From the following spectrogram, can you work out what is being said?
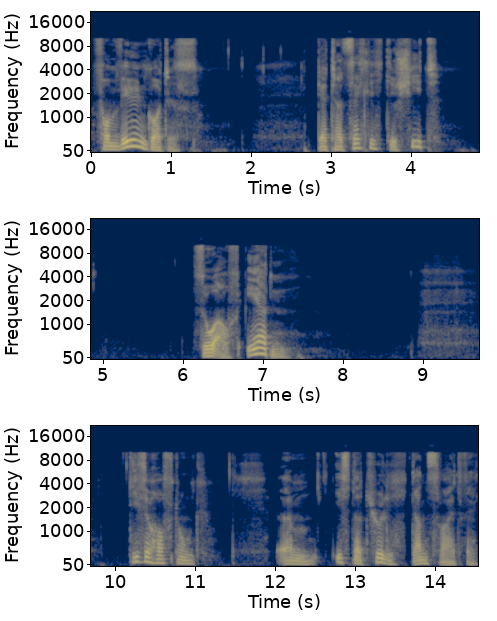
vom Willen Gottes, der tatsächlich geschieht, so auf Erden, diese Hoffnung ähm, ist natürlich ganz weit weg.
